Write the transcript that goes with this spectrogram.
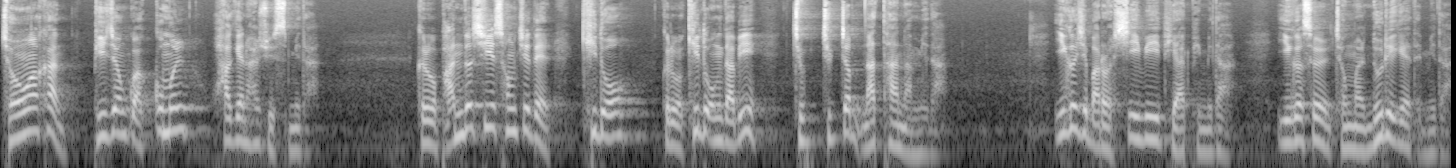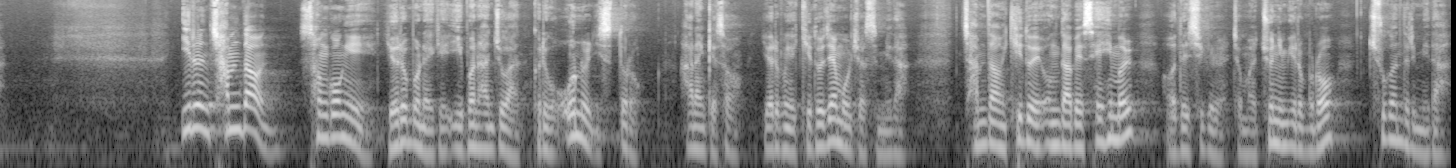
정확한 비전과 꿈을 확인할 수 있습니다. 그리고 반드시 성취될 기도 그리고 기도 응답이 즉, 직접 나타납니다. 이것이 바로 CBDRP입니다. 이것을 정말 누리게 됩니다. 이런 참다운 성공이 여러분에게 이번 한 주간 그리고 오늘 있도록 하나님께서 여러분의 기도 제목을 주셨습니다. 참다운 기도의 응답의 새 힘을 얻으시기를 정말 주님 이름으로 축원드립니다.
